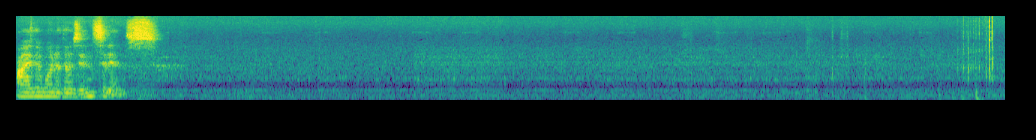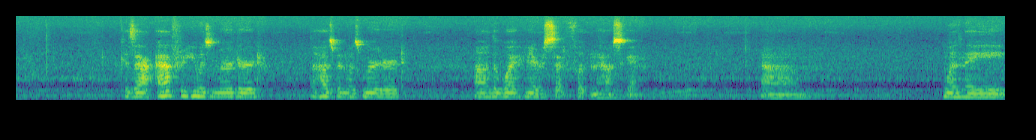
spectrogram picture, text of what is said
either one of those incidents? Because after he was murdered, the husband was murdered, uh, the wife never set foot in the house again. Um, when they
